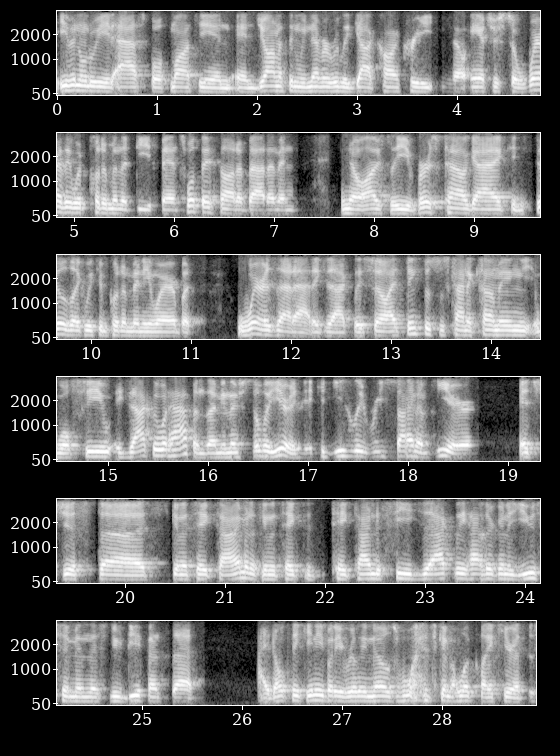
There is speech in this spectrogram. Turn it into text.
even when we had asked both Monty and, and Jonathan, we never really got concrete, you know, answers to where they would put him in the defense, what they thought about him, and you know, obviously, versatile guy, can feels like we can put him anywhere, but where is that at exactly? So I think this was kind of coming. We'll see exactly what happens. I mean, there's still a year. It could easily re-sign him here. It's just uh, it's going to take time, and it's going to take take time to see exactly how they're going to use him in this new defense that I don't think anybody really knows what it's going to look like here at this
